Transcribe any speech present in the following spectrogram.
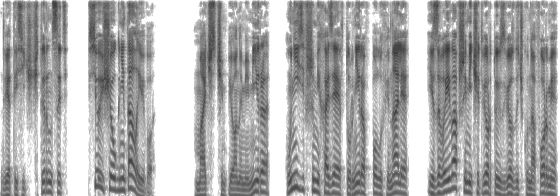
2014 все еще угнетало его. Матч с чемпионами мира, унизившими хозяев турнира в полуфинале и завоевавшими четвертую звездочку на форме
